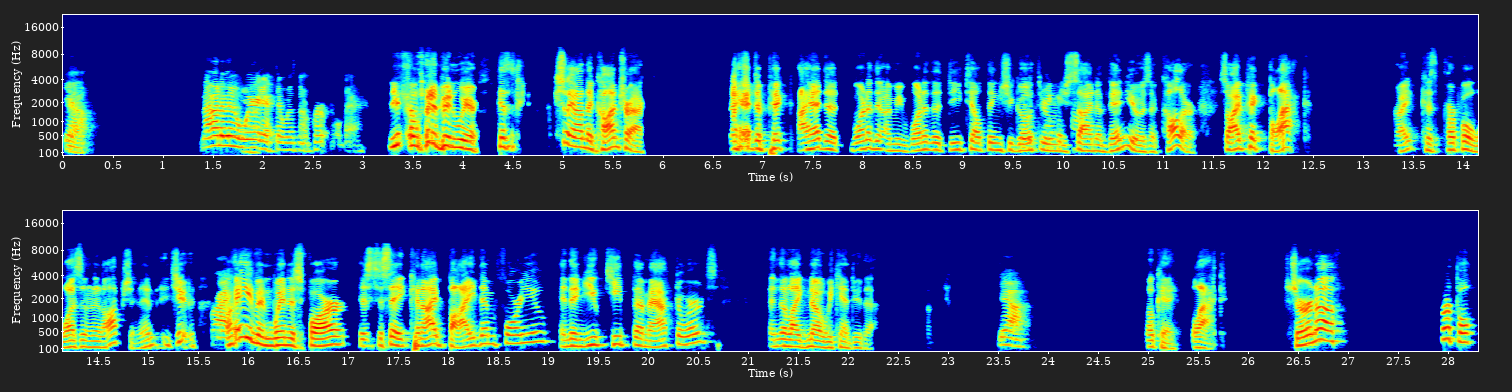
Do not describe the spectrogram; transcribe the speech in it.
Yeah. yeah. That would have been weird yeah. if there was no purple there. Yeah, it would have been weird because actually on the contract, I had to pick. I had to one of the. I mean, one of the detailed things you go through when you sign a venue is a color. So I picked black right? Because purple wasn't an option. And you, right. I even went as far as to say, "Can I buy them for you, and then you keep them afterwards?" And they're like, "No, we can't do that." Yeah. Okay, black. Sure enough, purple.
